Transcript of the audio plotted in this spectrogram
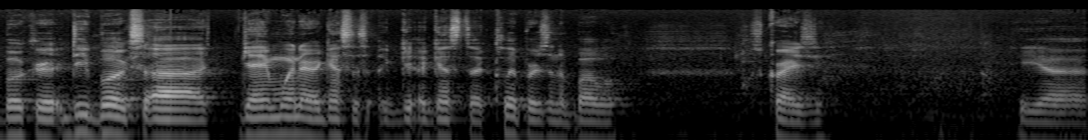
Booker, D Books, uh, game winner against the, against the Clippers in the bubble. It's crazy. He uh,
